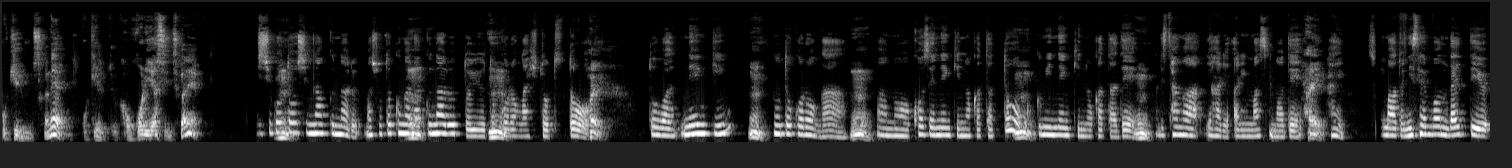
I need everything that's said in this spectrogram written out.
起きるんですかね？起きるというか、起こりやすいんですかね？仕事をしなくなる、まあ、所得がなくなるというところが一つと、はい。あとは年金うん。のところが、うん。あの、厚生年金の方とうん国民年金の方で、差がやはりありますので、はいそうまあ、あと2000問題っていう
